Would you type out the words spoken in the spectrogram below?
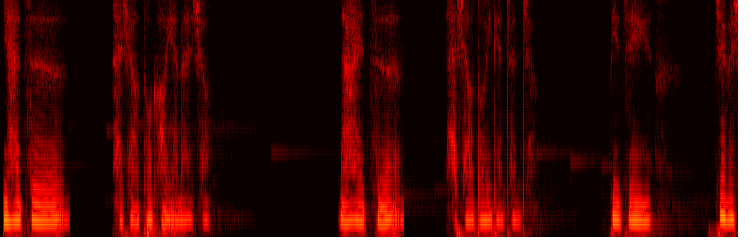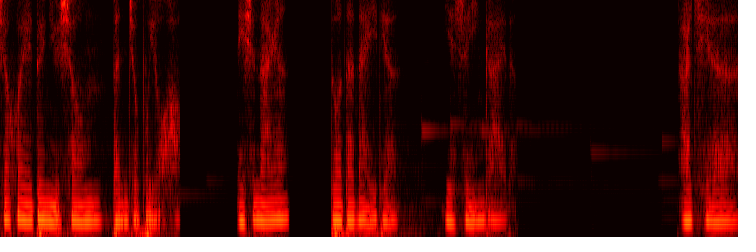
女孩子还是要多考验男生，男孩子还是要多一点真诚。毕竟，这个社会对女生本就不友好，你是男人，多担待一点也是应该的。而且，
